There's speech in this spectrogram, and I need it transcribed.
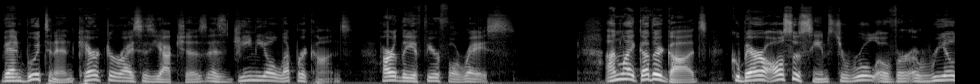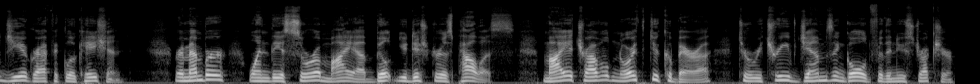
Van Buitenen characterizes Yakshas as genial leprechauns, hardly a fearful race. Unlike other gods, Kubera also seems to rule over a real geographic location. Remember when the Asura Maya built Yudhishthira's palace? Maya traveled north to Kubera to retrieve gems and gold for the new structure.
